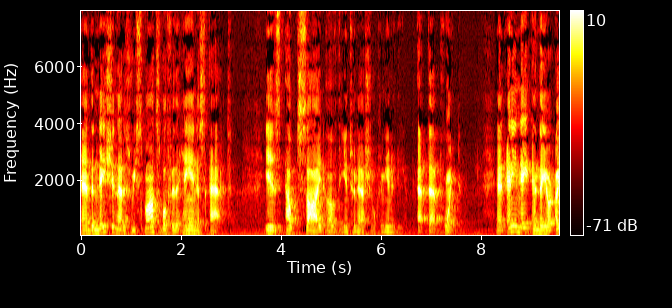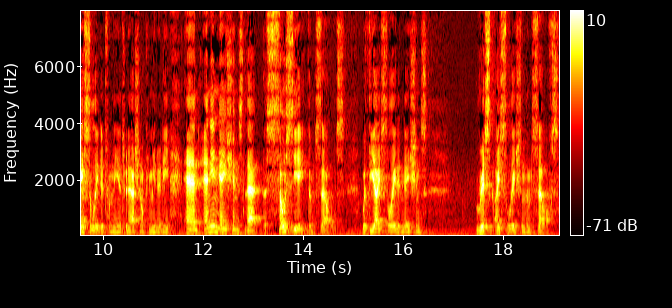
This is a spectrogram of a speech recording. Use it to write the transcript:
And the nation that is responsible for the heinous act is outside of the international community at that point. And, any na- and they are isolated from the international community, and any nations that associate themselves with the isolated nations risk isolation themselves.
